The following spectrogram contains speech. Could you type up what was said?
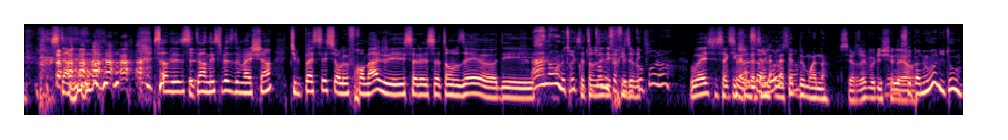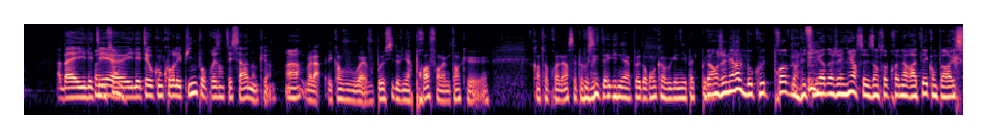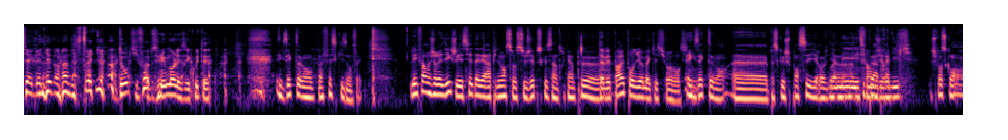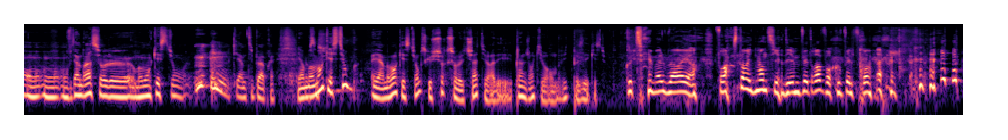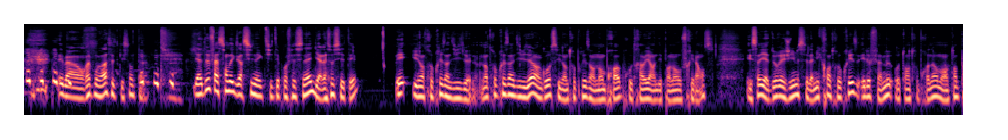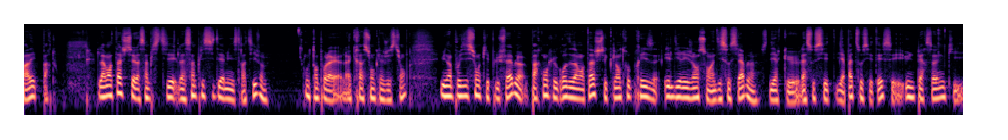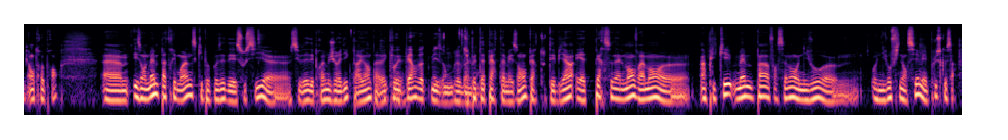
C'était un... un- c'était un espèce de machin. Tu le passais sur le fromage et ça, ça t'en faisait euh, des. Ah non, le truc ça t'en faisait des friseries. copeaux là Ouais, c'est ça C'est quelque la, chose. la- c'est la- rigolo, la ça. tête de moine. C'est révolutionnaire. C'est pas nouveau du tout. Ah bah il était, euh, il était au concours Lépine pour présenter ça, donc. euh, Voilà. Voilà. Et quand vous, ouais, vous pouvez aussi devenir prof en même temps que qu'entrepreneur, ça peut vous aider à gagner un peu de rond quand vous gagnez pas de Bah, pognon. en général, beaucoup de profs dans les filières d'ingénieurs, c'est les entrepreneurs ratés qui n'ont pas réussi à gagner dans l'industrie. Donc il faut absolument les écouter. Exactement, pas fait ce qu'ils ont fait. Les formes juridiques, je vais essayer d'aller rapidement sur le sujet parce que c'est un truc un peu. euh, T'avais pas répondu à ma question avant. sinon. Exactement, euh, parce que je pensais y revenir ouais, mais un les petit peu formes après. Je pense qu'on on- on viendra sur le au moment question, qui est un petit peu après. Il y a un Comme moment question. Il y a un moment question, parce que je suis sûr que sur le chat, il y aura des, plein de gens qui auront envie de poser des questions. Écoute, c'est mal barré. hein. Pour l'instant, ils demandent s'il y a des MP3 pour couper le fromage. Eh ben, on répondra à cette question tout à l'heure. Il y a deux façons d'exercer une activité professionnelle. Il y a la société et une entreprise individuelle. L'entreprise individuelle, en gros, c'est une entreprise en nom propre ou travailleur indépendant ou freelance. Et ça, il y a deux régimes, c'est la micro-entreprise et le fameux auto-entrepreneur dont on entend parler partout. L'avantage, c'est la simplicité, la simplicité administrative, autant pour la, création que la gestion. Une imposition qui est plus faible. Par contre, le gros désavantage, c'est que l'entreprise et le dirigeant sont indissociables. C'est-à-dire que n'y a pas de société, c'est une personne qui entreprend. Euh, ils ont le même patrimoine, ce qui peut poser des soucis euh, si vous avez des problèmes juridiques, par exemple. Avec, Vous pouvez perdre votre maison, tu globalement. peux ta- perdre ta maison, perdre tous tes biens et être personnellement vraiment euh, impliqué, même pas forcément au niveau, euh, au niveau financier, mais plus que ça.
